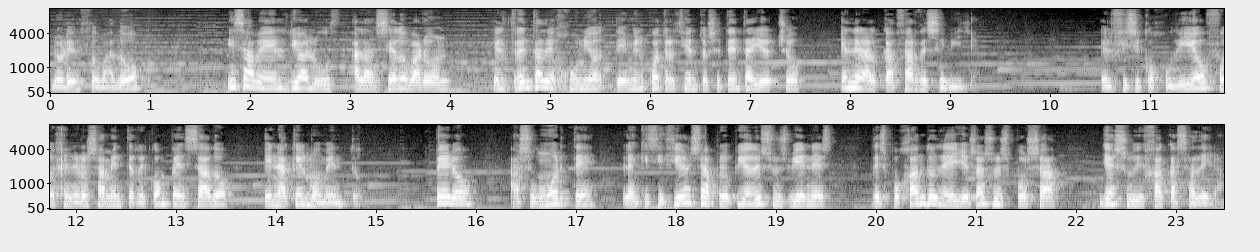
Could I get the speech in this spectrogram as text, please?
Lorenzo Badoc, Isabel dio a luz al ansiado varón el 30 de junio de 1478 en el Alcázar de Sevilla. El físico judío fue generosamente recompensado en aquel momento, pero a su muerte la Inquisición se apropió de sus bienes, despojando de ellos a su esposa y a su hija casadera.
